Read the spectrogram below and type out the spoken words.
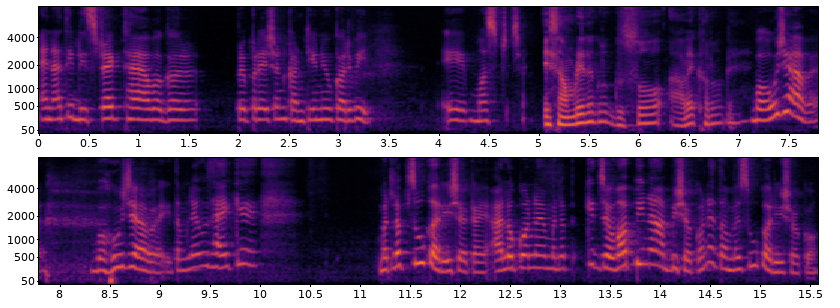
એનાથી ડિસ્ટ્રેક્ટ થયા વગર પ્રિપરેશન કન્ટિન્યુ કરવી એ મસ્ટ છે. એ સાંભળીને કોઈ ગુસ્સો આવે ખરો કે? બહુ જ આવે. બહુ જ આવે. તમને એવું થાય કે મતલબ શું કરી શકાય? આ લોકોને મતલબ કે જવાબ બી ના આપી શકો ને, તમે શું કરી શકો?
